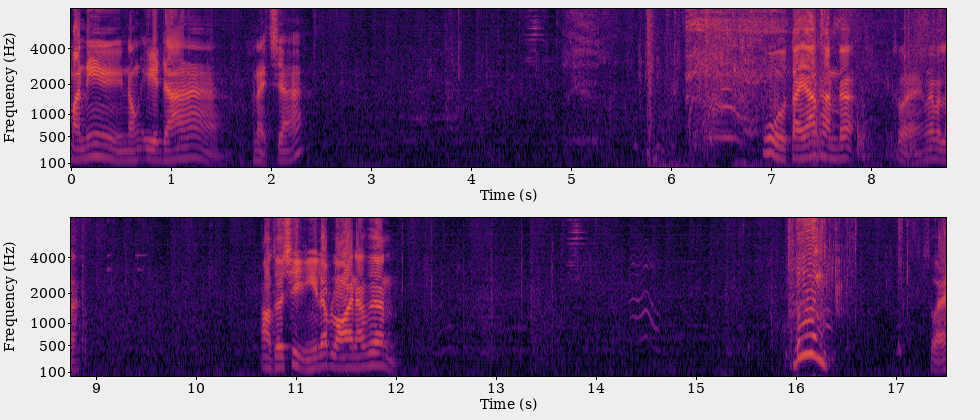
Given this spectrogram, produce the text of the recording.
มานี่น้องเอดาไหนจ๊ะโอ้ตายยากทันด้วยสวย ไม่เป็นไรเอาเธอฉีกอย่างนี้เรียบร้อยนะเพื่อน บูม สวย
